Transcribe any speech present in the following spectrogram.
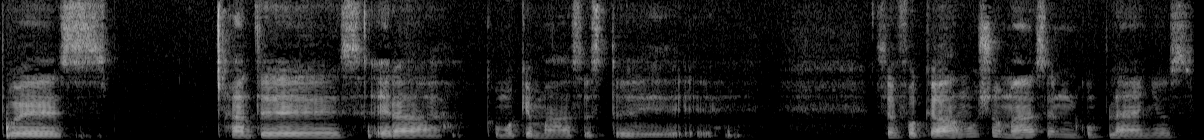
Pues antes era como que más este se enfocaba mucho más en cumpleaños,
